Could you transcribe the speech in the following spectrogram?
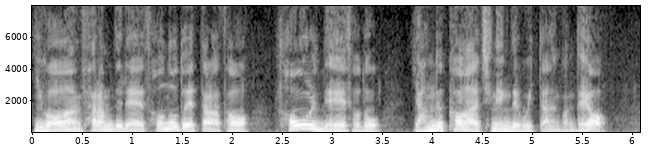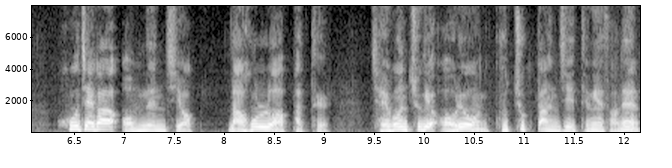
이건 사람들의 선호도에 따라서 서울 내에서도 양극화가 진행되고 있다는 건데요. 호재가 없는 지역, 나홀로 아파트, 재건축이 어려운 구축단지 등에서는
